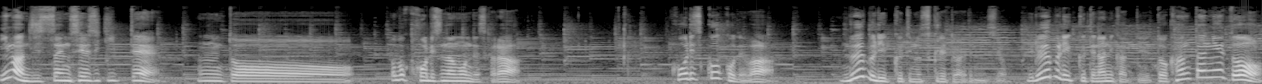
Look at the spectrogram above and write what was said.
今実際の成績って、うんと、僕公立なもんですから、公立高校ではルーブリックっていうのを作れって言われてるんですよルーブリックって何かっていうと簡単に言うと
